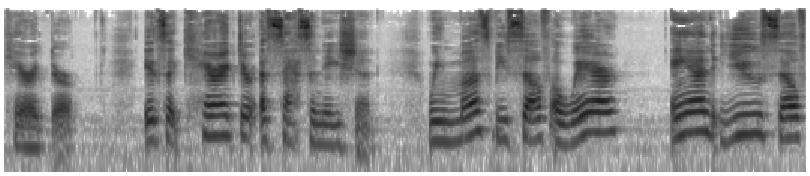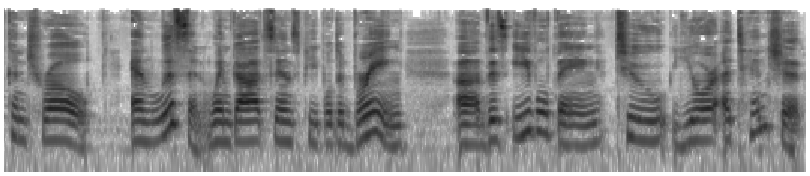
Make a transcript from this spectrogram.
character. It's a character assassination. We must be self aware and use self control and listen when God sends people to bring uh, this evil thing to your attention.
